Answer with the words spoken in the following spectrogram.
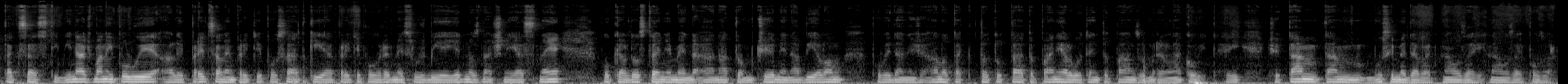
tak sa s tým ináč manipuluje, ale predsa len pre tie posádky a pre tie pohrebné služby je jednoznačne jasné, pokiaľ dostaneme na, na tom čierne na bielom povedané, že áno, tak toto, táto pani alebo tento pán zomrel na COVID. Hej. Čiže tam, tam musíme dávať naozaj, naozaj pozor.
